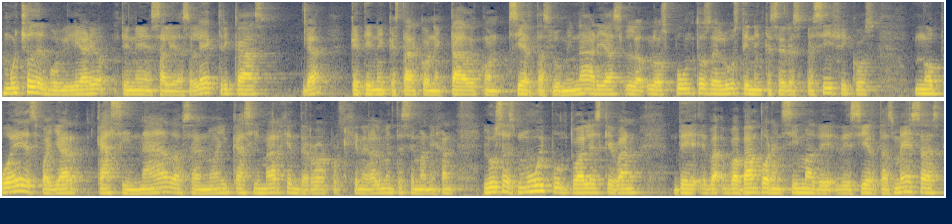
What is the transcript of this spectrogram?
mucho del mobiliario tiene salidas eléctricas, ¿ya? Que tiene que estar conectado con ciertas luminarias, los puntos de luz tienen que ser específicos, no puedes fallar casi nada, o sea, no hay casi margen de error porque generalmente se manejan luces muy puntuales que van van por encima de, ciertas mesas,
